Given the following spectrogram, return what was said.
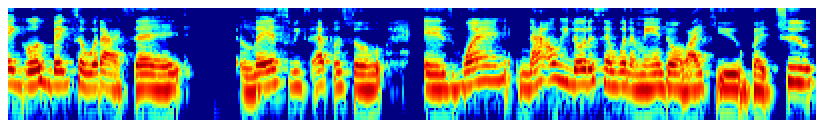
it goes back to what I said last week's episode is one, not only noticing when a man don't like you, but two,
